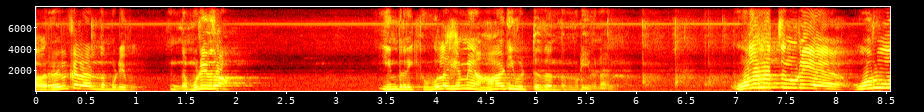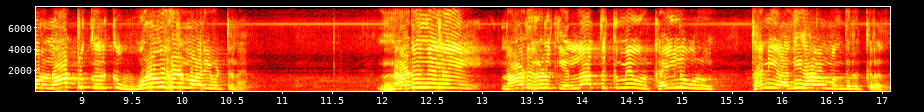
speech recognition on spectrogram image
அவர் இருக்கிறார் இந்த முடிவு. இந்த முடிவு தான் இன்றைக்கு உலகமே ஆடிவிட்டது அந்த முடிவினால். உலகத்தினுடைய ஒரு ஒரு நாட்டுக்கு இருக்க உறவுகள் மாறிவிட்டன. நடுநிலை நாடுகளுக்கு எல்லாத்துக்குமே ஒரு கையில் ஒரு தனி அதிகாரம் வந்திருக்கிறது.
